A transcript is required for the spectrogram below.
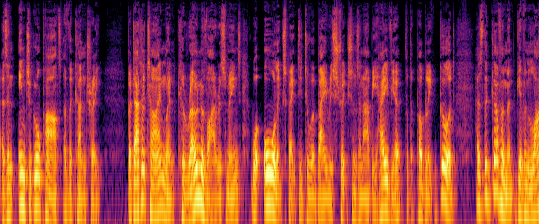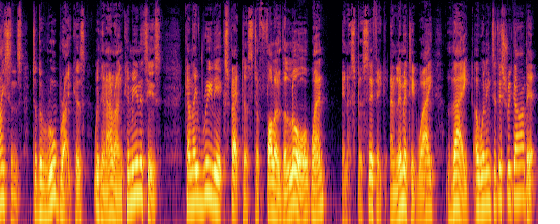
as an integral part of the country. But at a time when coronavirus means we're all expected to obey restrictions on our behaviour for the public good, has the government given licence to the rule breakers within our own communities? Can they really expect us to follow the law when, in a specific and limited way, they are willing to disregard it?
